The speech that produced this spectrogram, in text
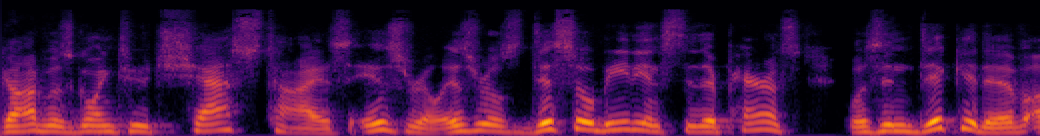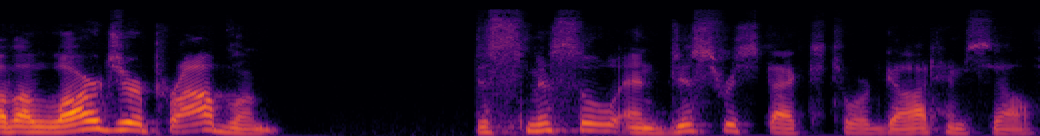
God was going to chastise Israel. Israel's disobedience to their parents was indicative of a larger problem dismissal and disrespect toward God Himself.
